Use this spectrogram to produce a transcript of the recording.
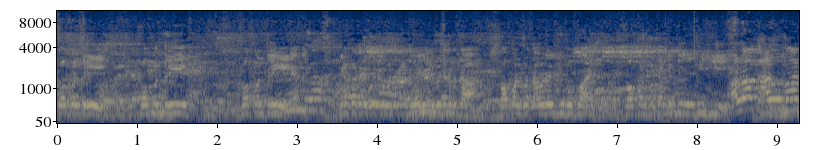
ચોપન ત્રીસ ચોપન ત્રીસ ચોપન ત્રીસ એકત્રીસ બત્રીસ બત્રીસ અઠાવીસ ચાલીસ બધા ચોપન પચાસ અવરેજ જુ બપાય ચોપન પચાસ લીધી એબીસી હલો કાળુ માં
